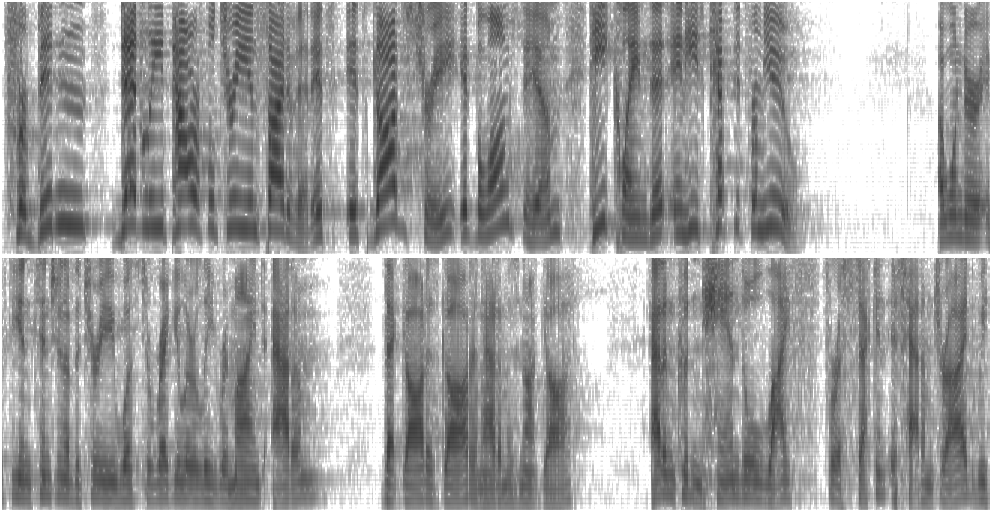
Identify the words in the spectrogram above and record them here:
forbidden, deadly, powerful tree inside of it? It's, it's God's tree. It belongs to him. He claimed it, and he's kept it from you. I wonder if the intention of the tree was to regularly remind Adam that God is God and Adam is not God. Adam couldn't handle life for a second if Adam tried. We,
